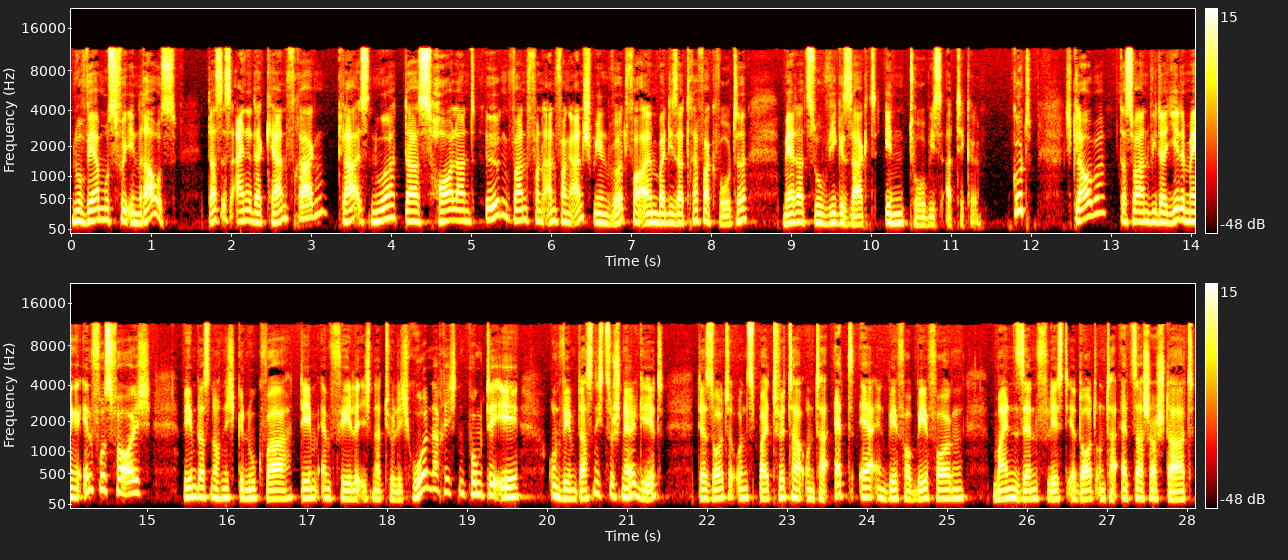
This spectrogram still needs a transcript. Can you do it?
Nur wer muss für ihn raus? Das ist eine der Kernfragen. Klar ist nur, dass Haaland irgendwann von Anfang an spielen wird, vor allem bei dieser Trefferquote. Mehr dazu, wie gesagt, in Tobis Artikel. Gut, ich glaube, das waren wieder jede Menge Infos für euch. Wem das noch nicht genug war, dem empfehle ich natürlich ruhrnachrichten.de und wem das nicht zu schnell geht, der sollte uns bei Twitter unter rnbvb folgen. Meinen Senf lest ihr dort unter Start.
